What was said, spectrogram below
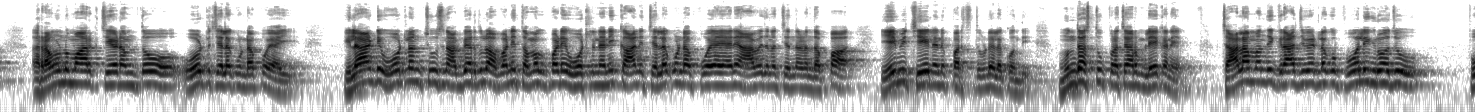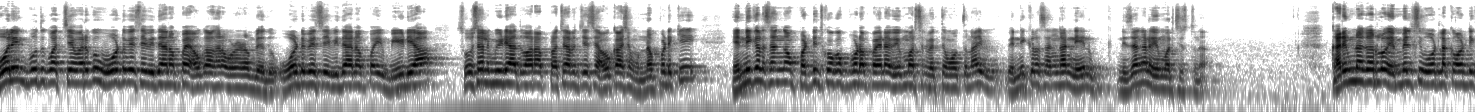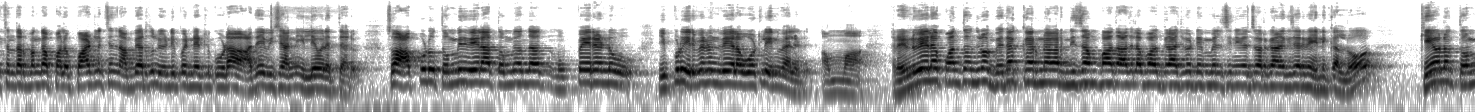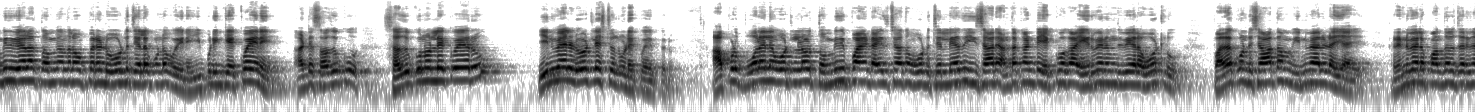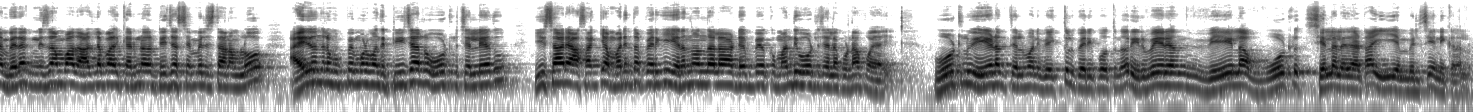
రౌండ్ మార్క్ చేయడంతో ఓట్లు చెల్లకుండా పోయాయి. ఇలాంటి ఓట్లను చూసిన అభ్యర్థులు అవన్నీ తమకు పడే ఓట్లనని కానీ చెల్లకుండా పోయాయని ఆవేదన చెందడం తప్ప ఏమీ చేయలేని పరిస్థితి కూడా నెలకొంది. ముందస్తు ప్రచారం లేకనే చాలామంది గ్రాడ్యుయేట్లకు పోలింగ్ రోజు పోలింగ్ బూత్కు వచ్చే వరకు ఓటు వేసే విధానంపై అవగాహన ఉండడం లేదు. ఓటు వేసే విధానంపై మీడియా సోషల్ మీడియా ద్వారా ప్రచారం చేసే అవకాశం ఉన్నప్పటికీ ఎన్నికల సంఘం పట్టించుకోకపోవడం పైన విమర్శలు వ్యక్తమవుతున్నాయి. ఎన్నికల సంఘాన్ని నేను నిజంగానే విమర్శిస్తున్నా. కరీంనగర్లో ఎమ్మెల్సీ ఓట్ల కౌంటింగ్ సందర్భంగా పలు పార్టీలకు చెందిన అభ్యర్థులు ఇండిపెండెంట్లు కూడా అదే విషయాన్ని లేవనెత్తారు సో అప్పుడు తొమ్మిది వేల తొమ్మిది వందల ముప్పై రెండు ఇప్పుడు ఇరవై ఎనిమిది వేల ఓట్లు ఇన్వాలిడ్. అమ్మ రెండు వేల పంతొమ్మిదిలో మెదక్ కరీంనగర్ నిజామాబాద్ ఆదిలాబాద్ గ్రాడ్యుయేట్ ఎమ్మెల్సీ నియోజకవర్గానికి జరిగిన ఎన్నికల్లో కేవలం తొమ్మిది వేల తొమ్మిది వందల ముప్పై రెండు ఓట్లు చెల్లకుండా పోయినాయి. ఇప్పుడు ఇంకెక్కువైనాయి అంటే చదువుకు చదువుకున్న వాళ్ళు ఎక్కువయ్యారు ఇన్వాలిడ్ ఓట్లు వేసిన కూడా ఎక్కువైపోయారు. అప్పుడు పోలైన ఓట్లలో తొమ్మిది పాయింట్ ఐదు శాతం ఓటు చెల్లేదు. ఈసారి అంతకంటే ఎక్కువగా ఇరవై ఎనిమిది వేల ఓట్లు పదకొండు శాతం ఇన్వాలిడ్ అయ్యాయి. రెండు వేల పంతొమ్మిది జరిగిన మెదక్ నిజామాబాద్ ఆదిలాబాద్ కరీంనగర్ టీచర్స్ ఎమ్మెల్యే స్థానంలో ఐదు వందల ముప్పై మూడు మంది టీచర్లు ఓట్లు చెల్లలేదు ఈసారి ఆ సంఖ్య మరింత పెరిగి ఎనిమిది వందల డెబ్బై ఒక్క మంది ఓట్లు చెల్లకుండా పోయాయి. ఓట్లు వేయడం తెలియని వ్యక్తులు పెరిగిపోతున్నారు. ఇరవై ఎనిమిది వేల ఓట్లు చెల్లలేదట ఈ ఎమ్మెల్సీ ఎన్నికలలో.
